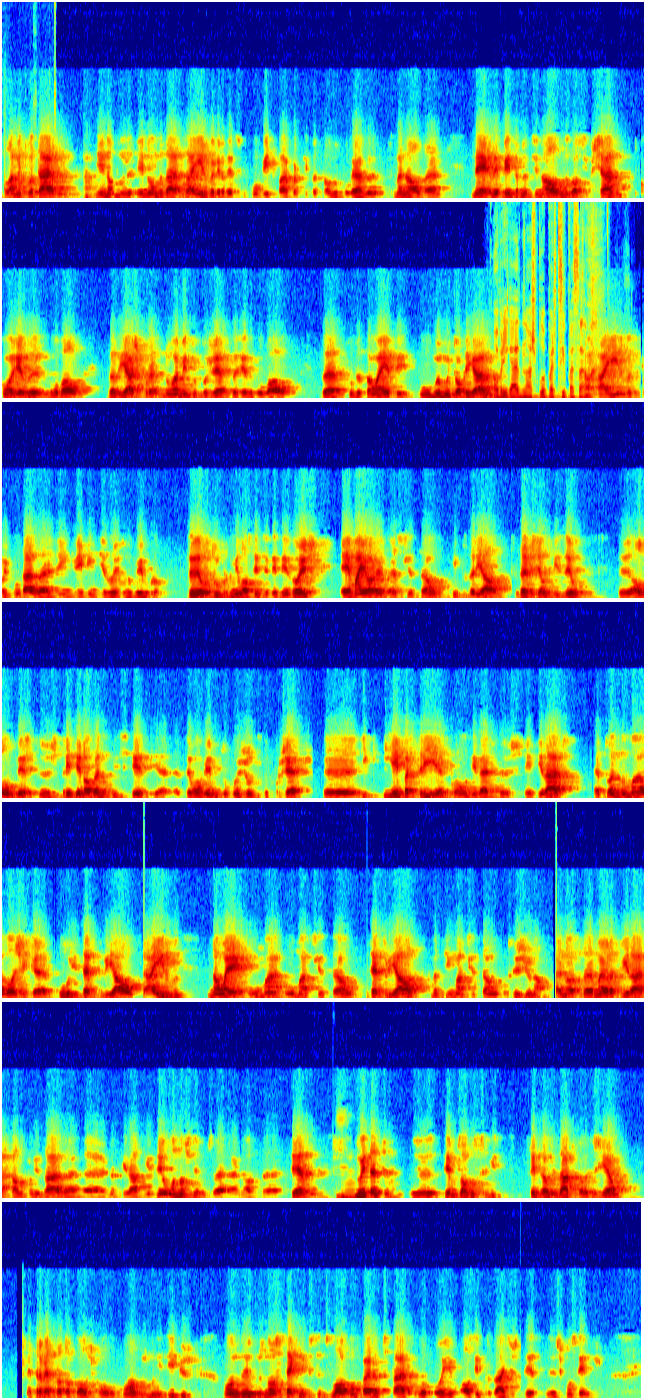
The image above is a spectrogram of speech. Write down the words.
Olá, muito boa tarde. Em nome, em nome da, da IRV, agradeço o convite para a participação no programa semanal da, na RDP Internacional, negócio fechado, com a rede global da diáspora, no âmbito do projeto da rede global da Fundação AEP. Uma muito obrigado. Obrigado nós pela participação. A IRVA foi fundada em 22 de novembro de outubro de 1982. É a maior associação empresarial da região de Viseu. Eh, ao longo destes 39 anos de existência, desenvolvemos um conjunto de projetos eh, e, em parceria com diversas entidades, atuando numa lógica plurissetorial. A IRV não é uma, uma associação setorial, mas sim uma associação regional. A nossa maior atividade está localizada uh, na cidade de Viseu, onde nós temos a, a nossa sede. Uhum. No entanto, uh, temos alguns serviços centralizados pela região, através de protocolos com, com alguns municípios, onde os nossos técnicos se deslocam para prestar o apoio aos empresários desses conselhos.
